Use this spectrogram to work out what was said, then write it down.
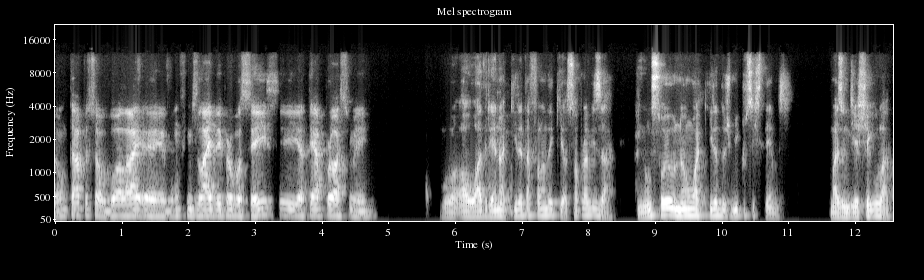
Então tá, pessoal. Boa live, é, bom fim de live aí para vocês e até a próxima aí. Boa. Ó, o Adriano Akira tá falando aqui, ó, só para avisar. Não sou eu não o Akira dos microsistemas, mas um dia chego lá.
